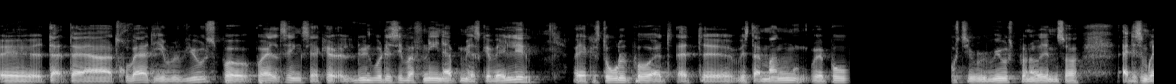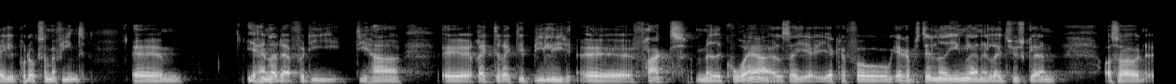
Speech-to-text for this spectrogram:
Øh, der, der er troværdige reviews på, på alting, så jeg kan lynhurtigt sige, hvad for en af dem jeg skal vælge, og jeg kan stole på, at, at øh, hvis der er mange øh, positive reviews på noget, jamen, så er det som regel et produkt, som er fint. Øh, jeg handler der, fordi de har øh, rigtig, rigtig billig øh, fragt med kurér. Altså, jeg, jeg, kan få, jeg kan bestille noget i England eller i Tyskland, og så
